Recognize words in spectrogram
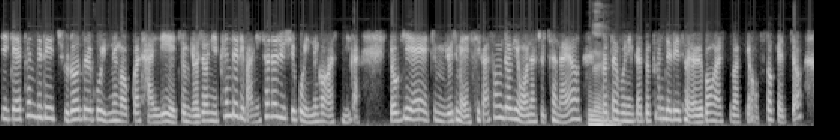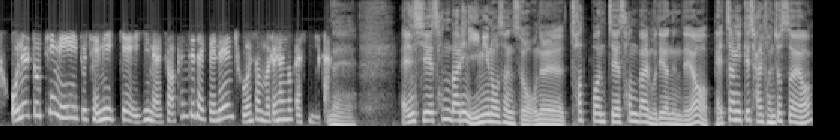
띄게 팬들이 줄어들고 있는 것과 달리 좀 여전히 팬들이 많이 찾아주시고 있는 것 같습니다. 여기에 좀 요즘 NC가 성적이 워낙 좋잖아요. 네. 그렇다 보니까 또 팬들이 더 열광할 수밖에 없었겠죠. 오늘 또 팀이 또 재미있게 이기면서 팬들에게는 좋은 선물을 한 것 같습니다. 네. NC의 선발인 이민호 선수 오늘 첫 번째 선발 무대였는데요. 배짱 있게 잘 던졌어요.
